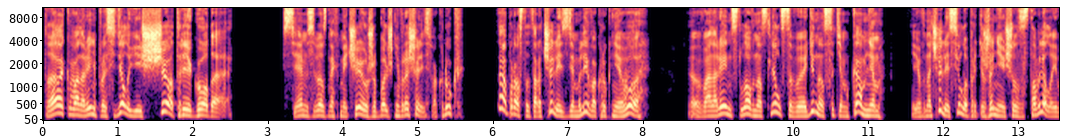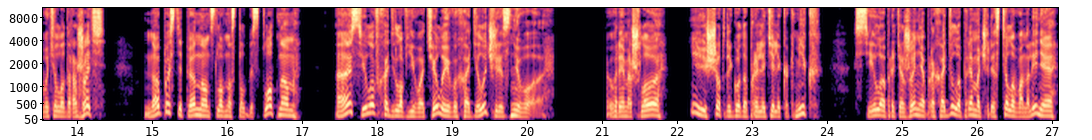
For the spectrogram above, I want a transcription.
Так Ван Линь просидел еще три года. Семь звездных мечей уже больше не вращались вокруг, а просто торчали из земли вокруг него. Ван Линь словно слился воедино с этим камнем, и вначале сила притяжения еще заставляла его тело дрожать, но постепенно он словно стал бесплотным, а сила входила в его тело и выходила через него. Время шло, и еще три года пролетели как миг. Сила притяжения проходила прямо через тело Ван Линя,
